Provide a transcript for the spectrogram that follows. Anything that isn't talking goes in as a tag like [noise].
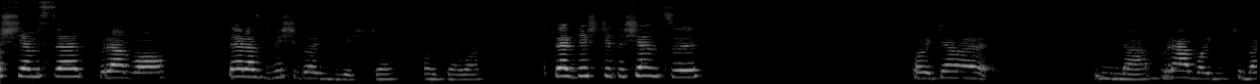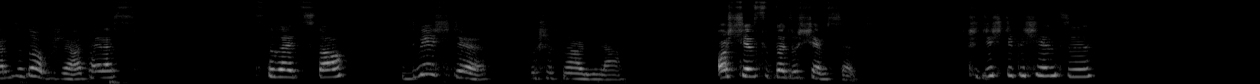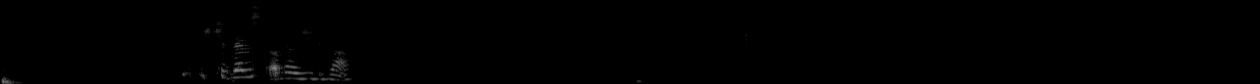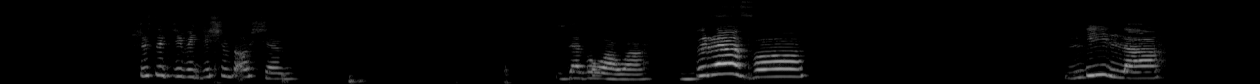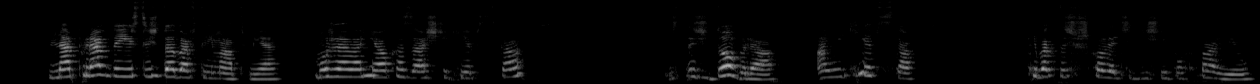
800, brawo. Teraz 200 dodać 200, powiedziała. 40 tysięcy, powiedziała Lila. Brawo, idziecie bardzo dobrze. A teraz 100 dodać 100? 200, wykrzyknęła Lila. 800 dodać 800. 30 tysięcy. 700 dodać 2. Sześćset dziewięćdziesiąt osiem. Zawołała. Brawo! Lila! Naprawdę jesteś dobra w tej matmie. Może nie okazałaś się kiepska? Jesteś dobra, a nie kiepska. Chyba ktoś w szkole cię dzisiaj pochwalił,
